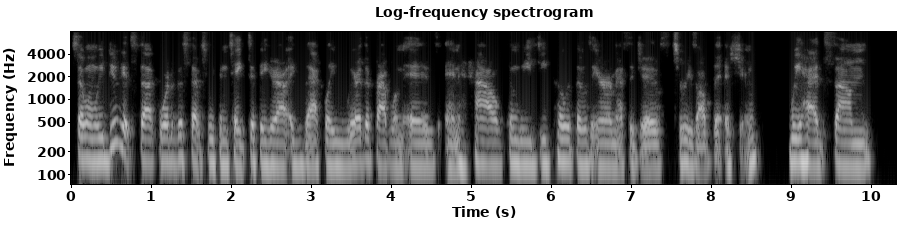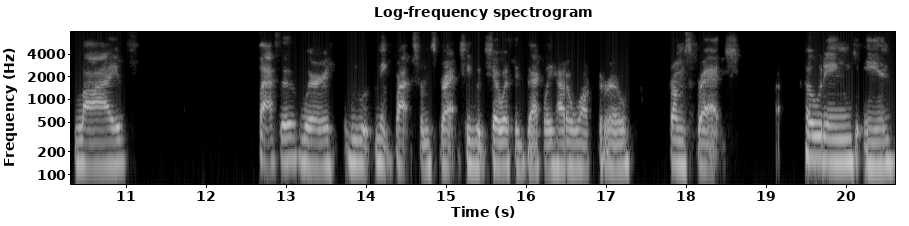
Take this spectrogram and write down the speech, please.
so when we do get stuck what are the steps we can take to figure out exactly where the problem is and how can we decode those error messages to resolve the issue we had some live classes where we would make bots from scratch. He would show us exactly how to walk through from scratch, uh, coding and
